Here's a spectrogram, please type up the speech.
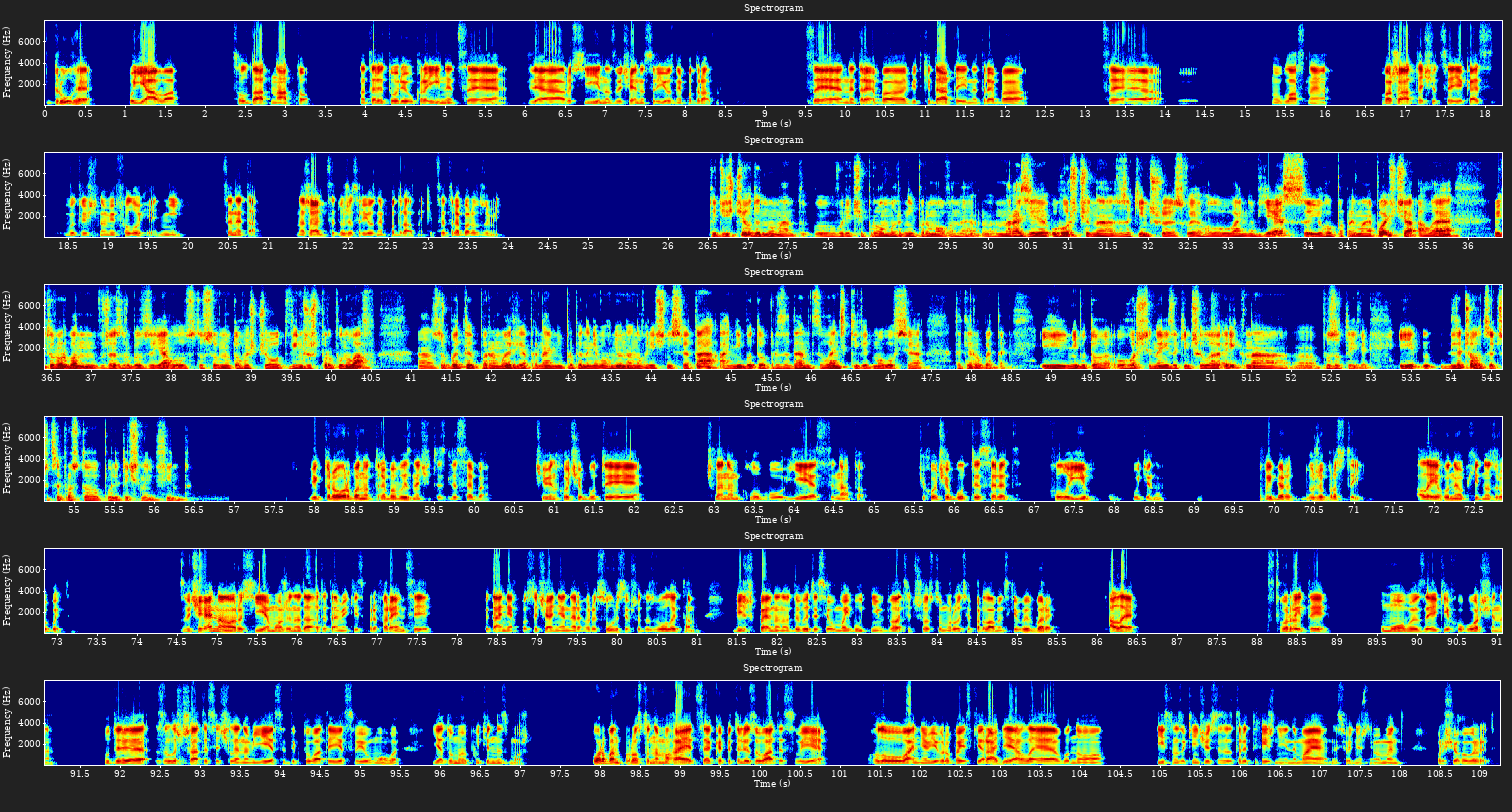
Друге, поява солдат НАТО на території України це для Росії надзвичайно серйозний подразник. Це не треба відкидати і не треба це, е, ну, власне, вважати, що це якась виключно міфологія. Ні, це не так. На жаль, це дуже серйозний подразник, і це треба розуміти. Тоді ще один момент, е, говорячи про мирні перемовини. Е, Наразі Угорщина закінчує своє головування в ЄС, його приймає Польща, але Віктор Орбан вже зробив заяву стосовно того, що от він же ж пропонував е, зробити перемир'я, принаймні припинення вогню на новорічні свята, а нібито президент Зеленський відмовився таке робити. І нібито Угорщина і закінчила рік на е, позитиві. І для чого це? Чи це просто політичний фінт? Віктору Орбану треба визначитись для себе, чи він хоче бути членом клубу ЄС і НАТО, чи хоче бути серед холоїв Путіна. Вибір дуже простий, але його необхідно зробити. Звичайно, Росія може надати там якісь преференції в питаннях постачання енергоресурсів, що дозволить там більш впевнено дивитися в майбутнє в 26-му році парламентські вибори, але створити умови, за яких Угорщина буде залишатися членом ЄС і диктувати ЄС свої умови, я думаю, Путін не зможе. Орбан просто намагається капіталізувати своє головування в Європейській Раді, але воно дійсно закінчується за три тижні і немає на сьогоднішній момент про що говорити.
